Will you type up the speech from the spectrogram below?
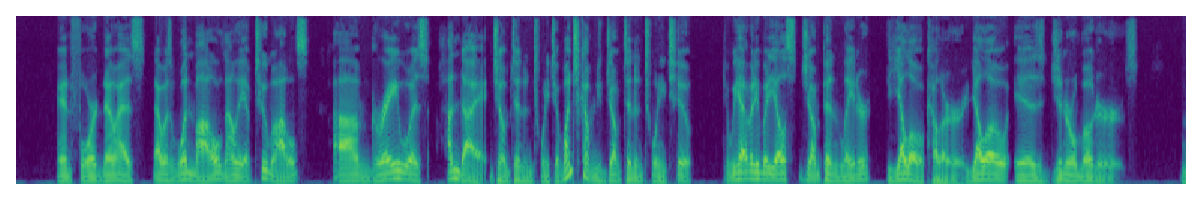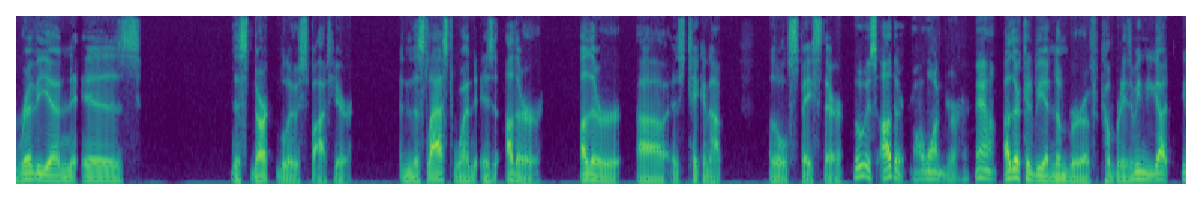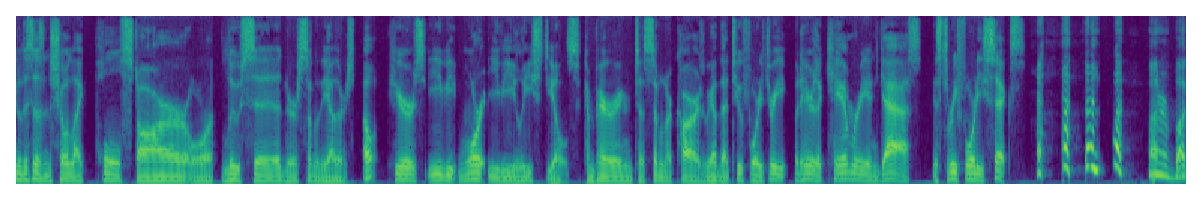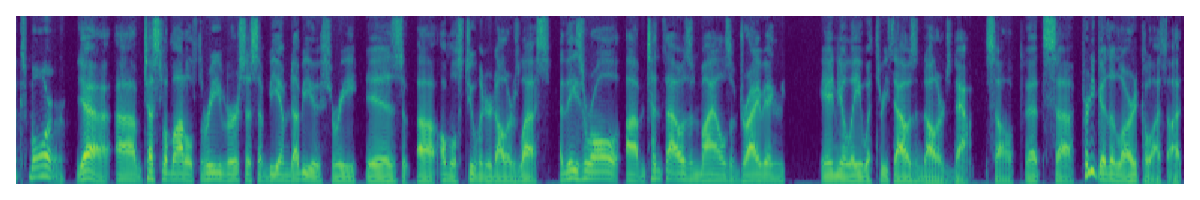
And Ford now has, that was one model. Now they have two models. Um, gray was Hyundai jumped in in 22. A bunch of companies jumped in in 22. Do we have anybody else jump in later? The yellow color. Yellow is General Motors. Rivian is this dark blue spot here. And this last one is other. Other uh, is taken up a little space there. Who is other? I wonder. Yeah. Other could be a number of companies. I mean, you got, you know, this doesn't show like Polestar or Lucid or some of the others. Oh, here's EV, more EV lease deals comparing to similar cars. We have that 243, but here's a Camry and gas is 346. hundred bucks more. Yeah, um, Tesla Model Three versus a BMW Three is uh, almost two hundred dollars less, and these are all um, ten thousand miles of driving annually with three thousand dollars down. So that's a pretty good little article, I thought.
